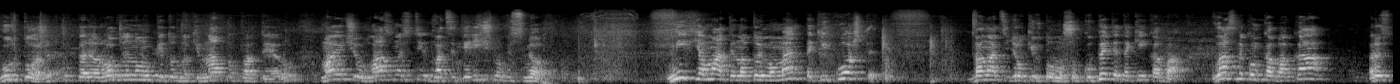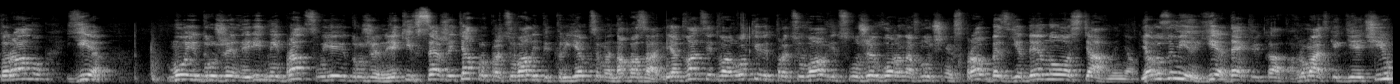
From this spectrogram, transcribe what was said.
гуртожитку, переробленому під однокімнатну квартиру, маючи у власності 20-річну восьмерку. Міг я мати на той момент такі кошти 12 років тому, щоб купити такий кабак. Власником кабака, ресторану є мої дружини, рідний брат своєї дружини, які все життя пропрацювали підприємцями на базарі. Я 22 роки відпрацював, відслужив в органах внутрішніх справ без єдиного стягнення. Я розумію, є декілька громадських діячів,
